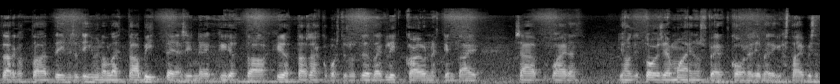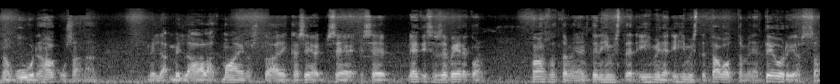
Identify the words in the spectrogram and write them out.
tarkoittaa, että ihmiset, ihminen laittaa bittejä sinne, eli kirjoittaa, kirjoittaa sähköpostisoitteita tai klikkaa jonnekin tai sä vaihdat johonkin toiseen mainosverkkoon esimerkiksi tai pistät jonkun uuden hakusanan, millä, millä alat mainostaa. Eli se, se, se, netissä se verkon kasvattaminen, niiden ihmisten, ihmisten, ihmisten tavoittaminen teoriassa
